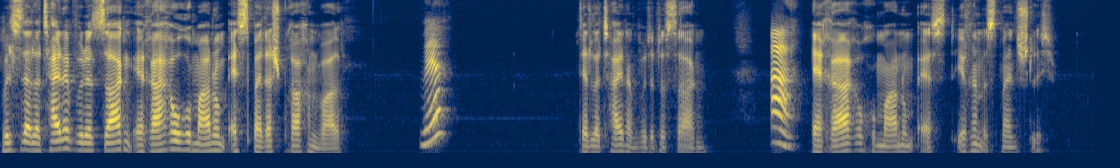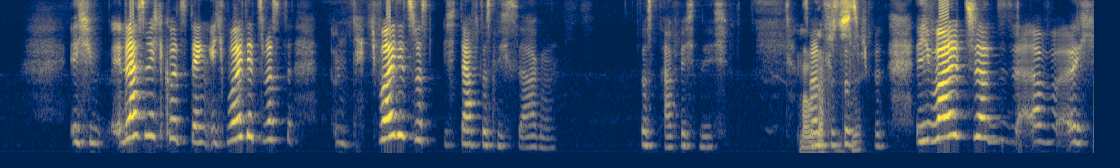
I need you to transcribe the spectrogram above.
Willst du der Lateiner würde jetzt sagen, errare humanum est bei der Sprachenwahl. Wer? Der Lateiner würde das sagen. Ah, Errare humanum est. Irren ist menschlich. Ich lass mich kurz denken. Ich wollte jetzt was. Ich wollte jetzt was. Ich darf das nicht sagen. Das darf ich nicht. Warum Sonst darfst ist das nicht? Ich wollte. aber Ich,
